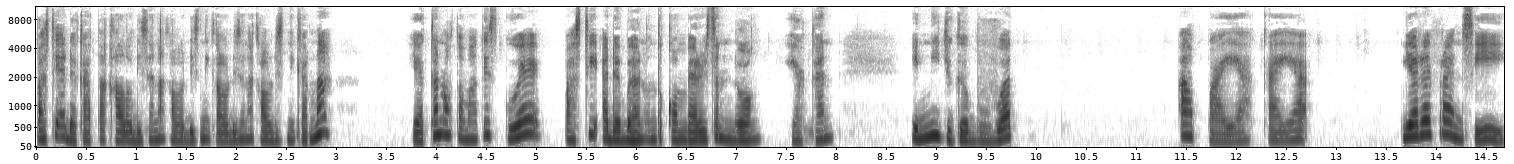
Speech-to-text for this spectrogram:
pasti ada kata kalau di sana kalau di sini kalau di sana kalau di sini. Karena ya kan otomatis gue pasti ada bahan untuk comparison dong ya kan? Ini juga buat apa ya kayak ya referensi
